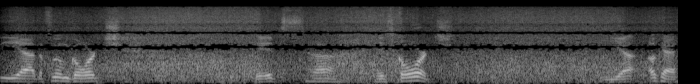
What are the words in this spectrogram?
The uh, the Flume Gorge. It's uh, it's gorge. Yeah. Okay.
